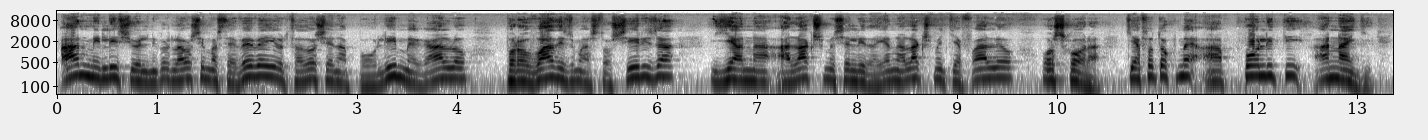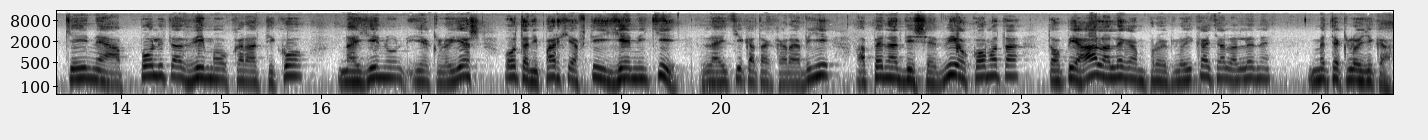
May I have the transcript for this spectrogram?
αν μιλήσει ο ελληνικός λαός είμαστε βέβαιοι ότι θα δώσει ένα πολύ μεγάλο προβάδισμα στο ΣΥΡΙΖΑ για να αλλάξουμε σελίδα, για να αλλάξουμε κεφάλαιο ως χώρα. Και αυτό το έχουμε απόλυτη ανάγκη και είναι απόλυτα δημοκρατικό να γίνουν οι εκλογές όταν υπάρχει αυτή η γενική λαϊκή κατακραυγή απέναντι σε δύο κόμματα τα οποία άλλα λέγαν προεκλογικά και άλλα λένε μετεκλογικά.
